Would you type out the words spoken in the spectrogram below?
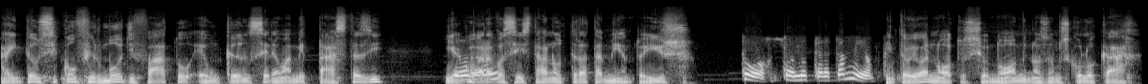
Ah, então se confirmou de fato é um câncer, é uma metástase, e Uhum. agora você está no tratamento, é isso? Tô, tô no tratamento. Então eu anoto o seu nome, nós vamos colocar,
